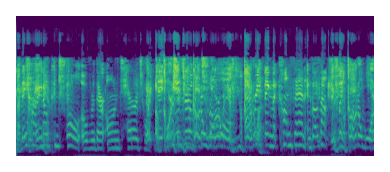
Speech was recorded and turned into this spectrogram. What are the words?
Mediterranean. They have no control over their own territory. Of They- course, if you go to war- if you go to- everything that comes in and goes out. If you go to war,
